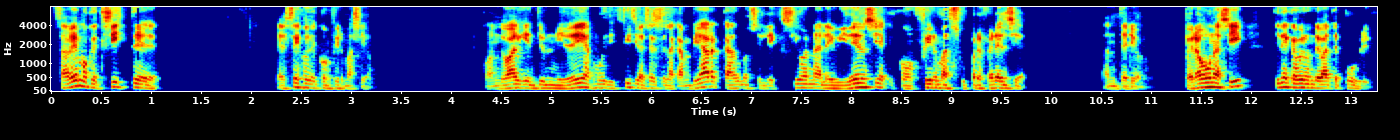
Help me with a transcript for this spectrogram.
Sabemos que existe el sesgo de confirmación. Cuando alguien tiene una idea es muy difícil hacérsela cambiar, cada uno selecciona la evidencia que confirma su preferencia anterior. Pero aún así, tiene que haber un debate público.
